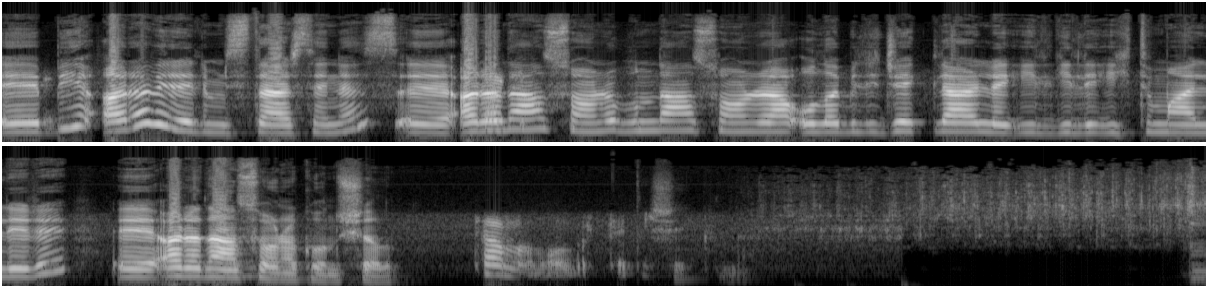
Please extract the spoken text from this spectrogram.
Ee, bir ara verelim isterseniz. Ee, aradan Tabii. sonra bundan sonra olabileceklerle ilgili ihtimalleri e, aradan sonra konuşalım. Tamam olur peki. Teşekkürler. Bavli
